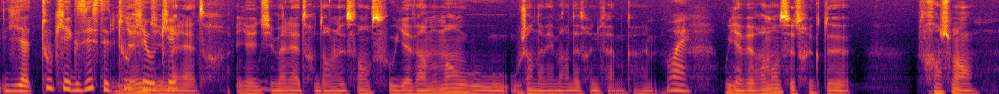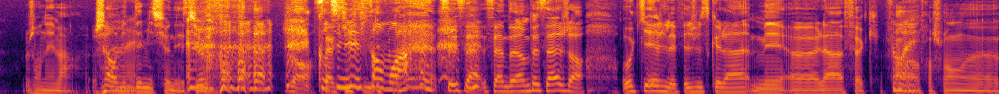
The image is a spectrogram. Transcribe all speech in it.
il y a tout qui existe et tout qui est ok. Il y a eu du mal-être dans le sens où il y avait un moment où, où j'en avais marre d'être une femme quand même. Ouais. Où il y avait vraiment ce truc de franchement, j'en ai marre. J'ai envie Ouais. de démissionner, tu vois. genre, Continuez sans moi. c'est ça, c'est un, un peu ça, genre, ok, je l'ai fait jusque-là, mais euh, là, fuck. Enfin, Ouais. franchement, euh,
